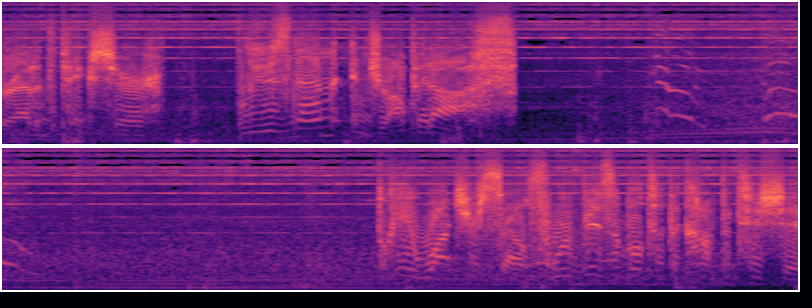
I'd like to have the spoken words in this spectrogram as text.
Are out of the picture. Lose them and drop it off. Okay, watch yourself. We're visible to the competition.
